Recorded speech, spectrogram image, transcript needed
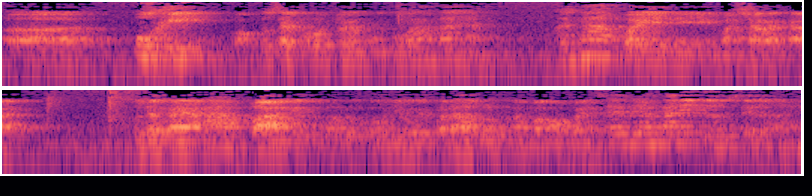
uh, UKI waktu saya peluncuran buku orang tanya, kenapa ini masyarakat sudah kayak apa gitu mendukung Jokowi padahal belum ngapa-ngapain. Saya bilang tadi itu, saya bilang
